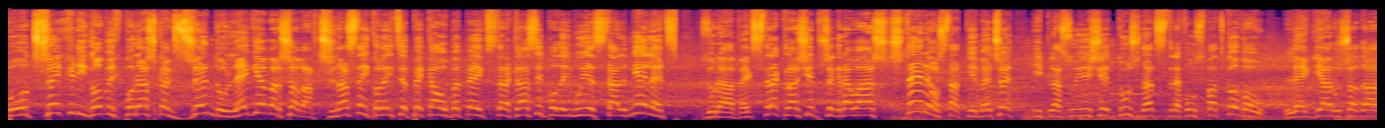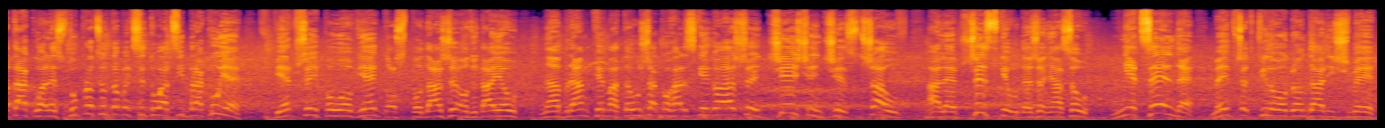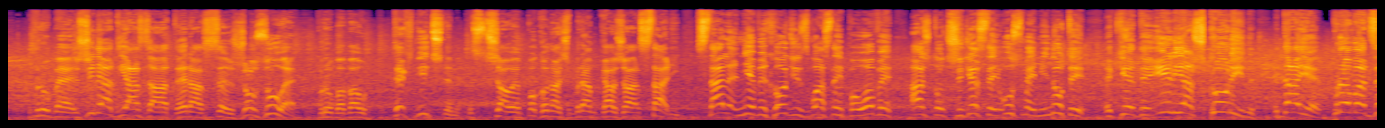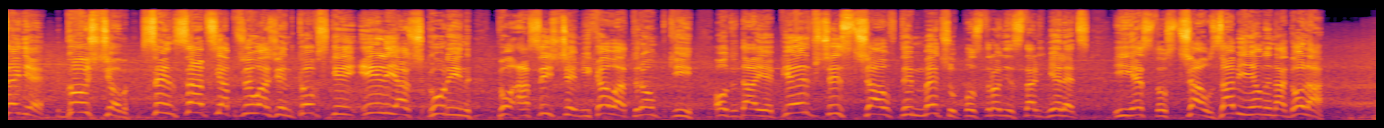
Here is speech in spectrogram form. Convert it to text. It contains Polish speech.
Po trzech ligowych porażkach z rzędu Legia Warszawa w 13. kolejce PKO BP Ekstraklasy podejmuje Stal Mielec, która w Ekstraklasie przegrała aż cztery ostatnie mecze i plasuje się tuż nad strefą spadkową. Legia rusza do ataku, ale stuprocentowych sytuacji brakuje. W pierwszej połowie gospodarze oddają na bramkę Mateusza Kochalskiego aż 10 strzałów, ale wszystkie uderzenia są niecelne. My przed chwilą oglądaliśmy próbę Gila Diaza, a teraz Josue próbował technicznym strzałem pokonać bramkarza Stali. Stal nie wychodzi z własnej połowy aż do 38 minuty, kiedy Ilja Szkurin daje prowadzenie gościom. Sensacja przy Łazienkowskiej. Ilja Szkurin po asyście Michała Trąbki oddaje pierwszy strzał w tym meczu po stronie Stali Mielec i jest to strzał zamieniony na gola.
